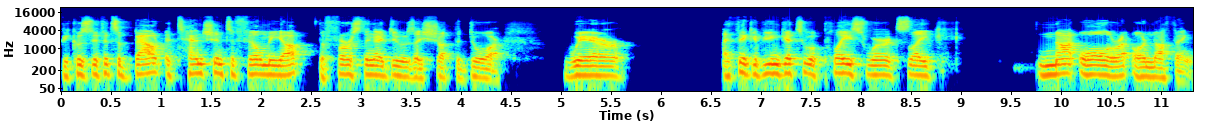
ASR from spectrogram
because if it's about attention to fill me up the first thing i do is i shut the door. Where i think if you can get to a place where it's like not all or, or nothing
